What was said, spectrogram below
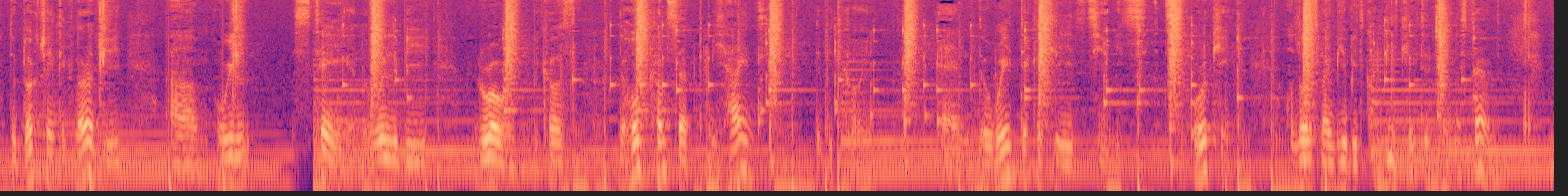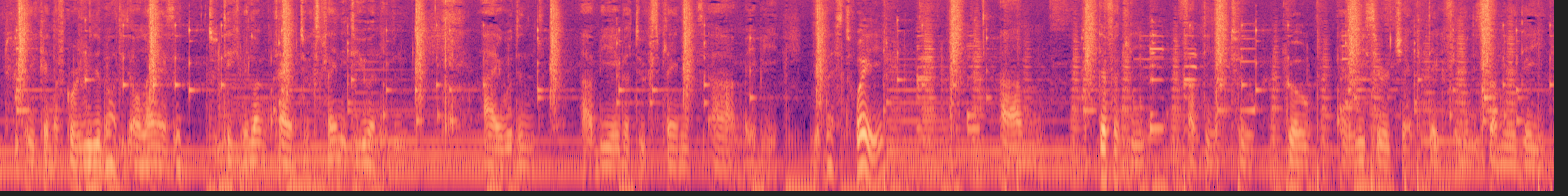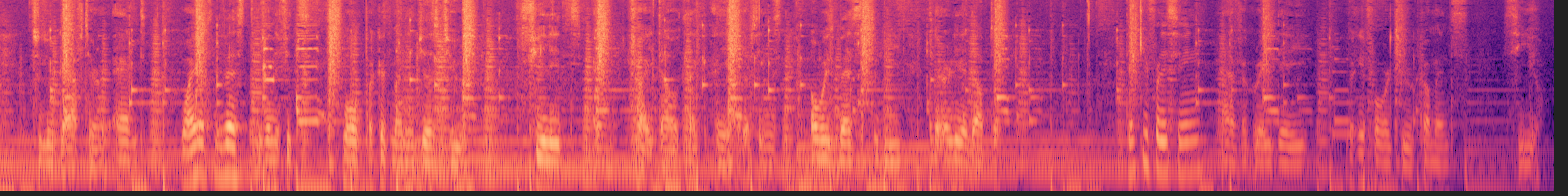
the blockchain technology um, will stay and will be growing because the whole concept behind the Bitcoin and the way technically it's, it's, it's working, although it might be a bit complicated to understand, you can of course read about it online as it would take me a long time to explain it to you and even I wouldn't uh, be able to explain it uh, maybe the best way. Um, definitely something to go and research and take a few minutes day to look after and why not invest even if it's small pocket money just to feel it and try it out like any other things. Always best to be an early adopter. Thank you for listening. Have a great day. Looking forward to your comments. See you.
